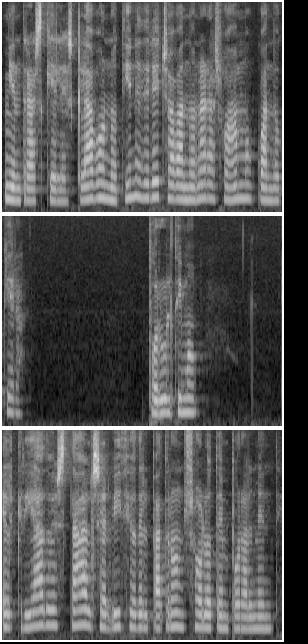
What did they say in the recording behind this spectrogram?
mientras que el esclavo no tiene derecho a abandonar a su amo cuando quiera. Por último, el criado está al servicio del patrón solo temporalmente.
